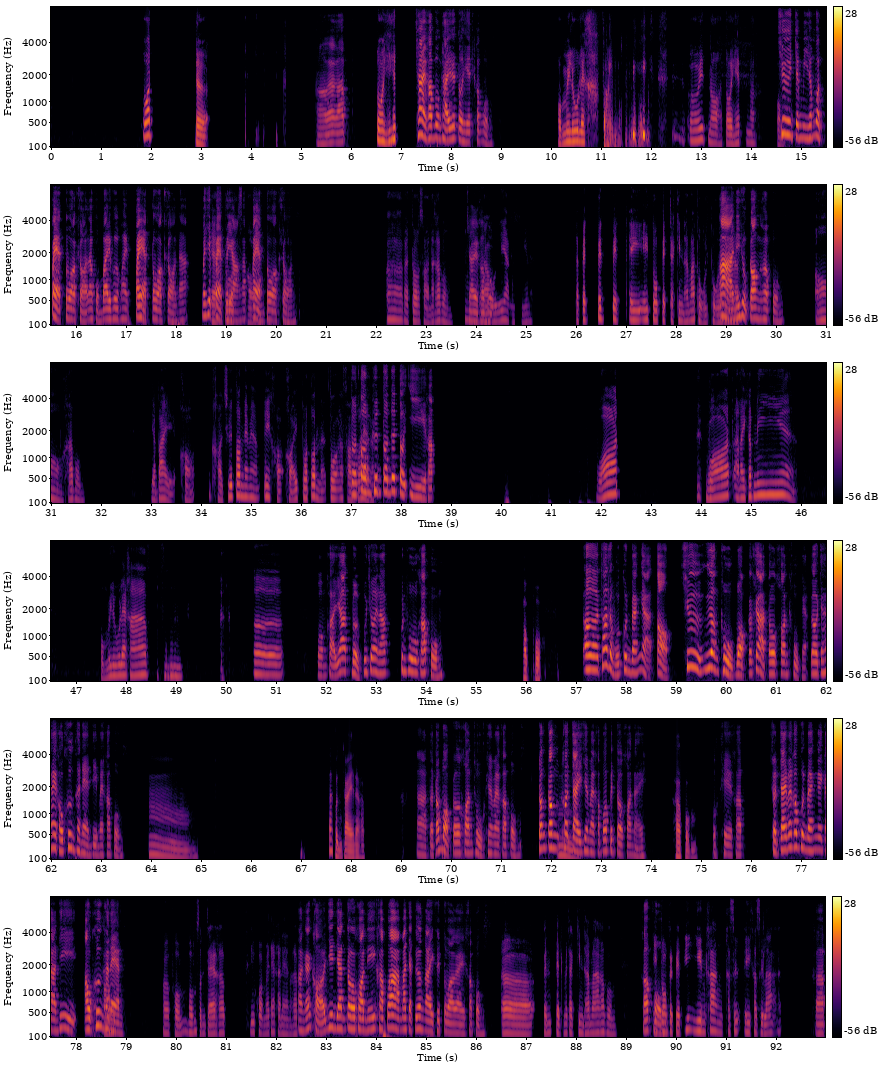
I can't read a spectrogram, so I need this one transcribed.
What the เอาแล้วครับ ตัว H ใช่ครับลงท้ายด้วยตัว H ครับผม ผมไม่รู้เลยครับโอ๊ยเนาะตัว H เนาะ ผมชื่อจะมีทั้งหมด8ตัวอักษรอาผมใบ้เพิ่มให้8ตัวอักษรนะครับไม่ใช่8 8พยางค์ครับตัวอักษร8ตัวอักษร เออ8ตัวอักษรนะครับผมอืใช่มครับเดาผมยากอย่างงี้นะแต่เป็ดเป็ดเป็ดไอ้ไอ้ตัวเป็ดจาก Gintama ถูกถูกแล้วอาใช่ไหมอันคนี้รับ?ถูกต้องครับผม อ๋อครับผม อย่าใบ้ขอขอชื่อต้นได้ไหมครับ?เอ๊ยขอขอไอ้ตัวต้นน่ะตัวอักษรตัวตัวต้แรนกอะขึ้นต้นด้วยตัว E ครับ What What อะไรครับเนี่ย?ผมไม่รู้เลยครับ เอ่อผมขออนุญาตเบิกผู้ช่วยนะครับ คุณภูครับผม ครับผม เอ่อถ้าสมมุติคุณแบงค์เนี่ยตอบ ชื่อเรื่องถูกบอกลักษณะตัวละครถูกเนี่ย เราจะให้เขาครึ่งคะแนนดีไหมครับผม?อืม น่าสนใจนะครับอาแต่ต้องบอกตัวละครถูกใช่ไหมครับ ผม?ต้องต้องอืเข้าใจมใช่ไหมครับว่าเป็นตัวละครไหน?ครับผม โอเคครับ สนใจไหมครับคุณแบงค์ในการที่เอาครึ่งเอาคะแนนเออผมผมสนใจครับ ดีกว่าไม่ได้คะแนนครับ อะงั้นขอยืนยันตัวละครนี้ครับว่ามาจากเรื่องอะไรคือตัวอะไรครับผม เออเป็นเป็ดมาจากกินทามะครับผม ครับผอีกม ตัวเป็นเป็ดที่ยืนข้างคาซึเอยคาซึระครับ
